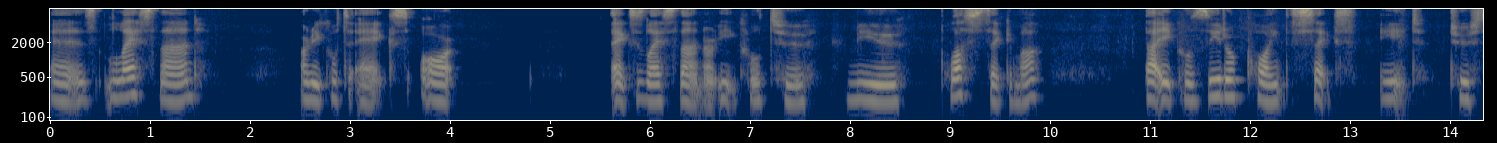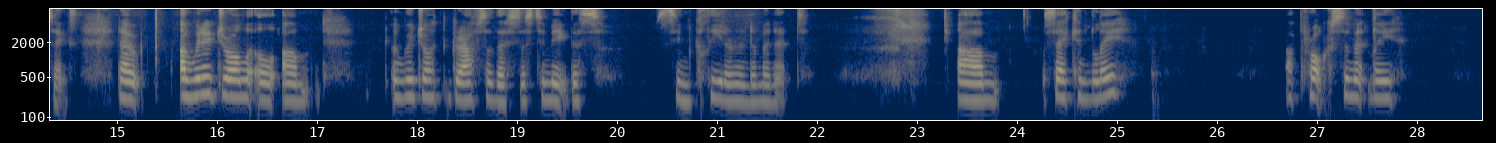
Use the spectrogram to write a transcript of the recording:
is less than or equal to x or x is less than or equal to mu plus sigma that equals 0 0.6826 now I'm going to draw a little um I'm going to draw graphs of this just to make this seem clearer in a minute um secondly approximately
